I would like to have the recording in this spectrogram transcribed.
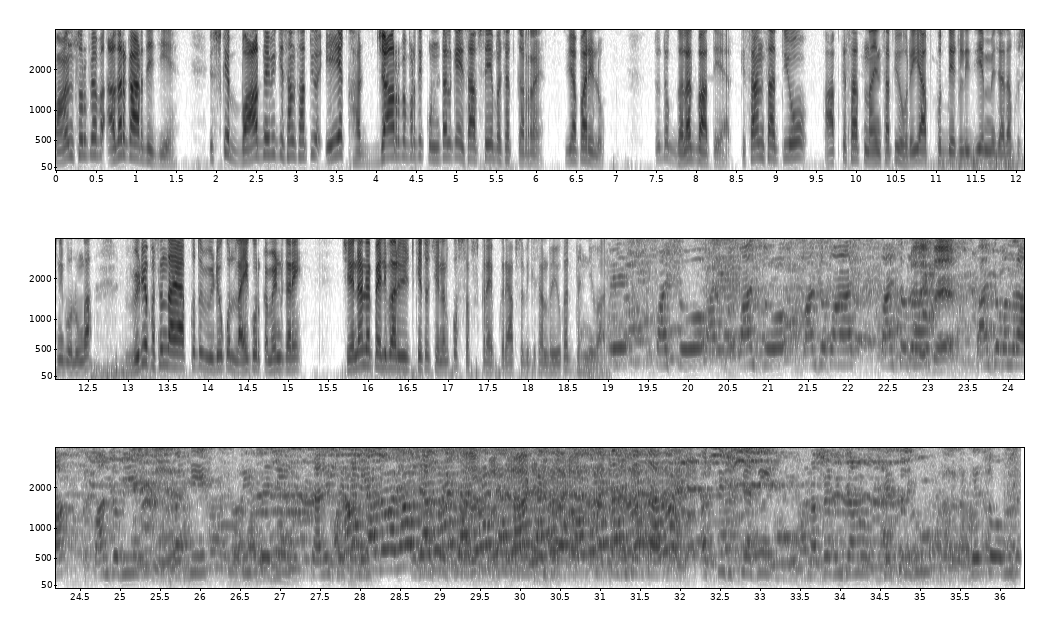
पाँच सौ रुपये अदर काट दीजिए। इसके बाद में भी किसान साथियों, एक हज़ार रुपये प्रति कुंटल के हिसाब से ये बचत कर रहे हैं, व्यापारी लोग। तो तो गलत बात है यार। किसान साथियों, आपके साथ नाइंसाफ़ी हो रही है, आप खुद देख लीजिए, मैं ज़्यादा कुछ नहीं बोलूँगा। वीडियो पसंद आया आपको तो वीडियो को लाइक और कमेंट करें। चैनल में पहली बार विज़िट किया तो चैनल को सब्सक्राइब करें। आप सभी किसान भाइयों का धन्यवाद। पाँच सौ पाँच सौ पाँच सौ पाँच पाँच सौ दस पाँच सौ पंद्रह पाँच सौ बीस पच्चीस तीस पैंतीस चालीस पैंतालीस पचास पचपन साठ पैंसठ सत्तर पचहत्तर अस्सी पचासी नब्बे पंचानवे छः सौ लिखूँ छः सौ उन्नीस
